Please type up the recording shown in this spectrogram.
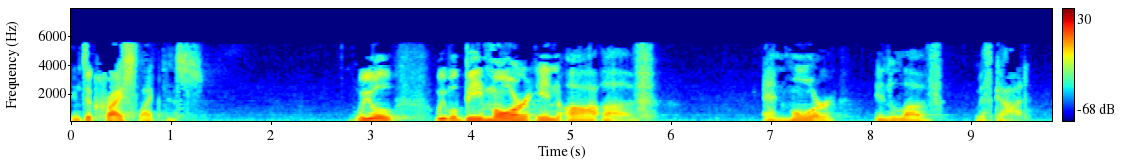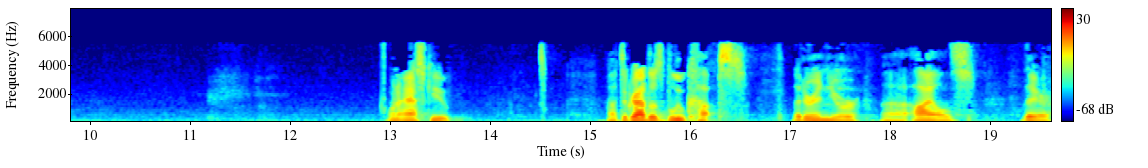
into Christ likeness. We will, we will be more in awe of and more in love with God. I want to ask you uh, to grab those blue cups that are in your uh, aisles there.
